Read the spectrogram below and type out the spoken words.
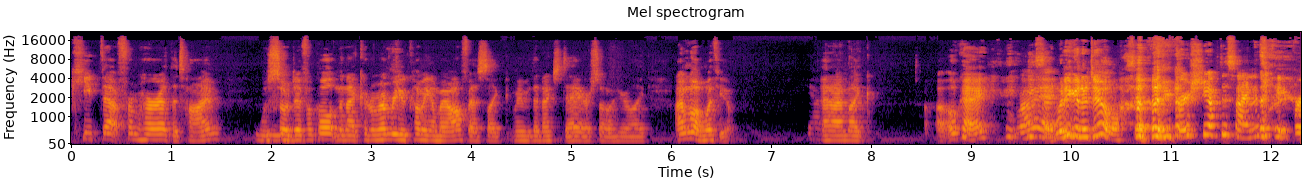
keep that from her at the time was so difficult. And then I can remember you coming in my office like maybe the next day or so, and you're like, "I'm going with you," Yeah. and I'm like, "Uh, "Okay, Right. what are you gonna do?" First, you have to sign this paper.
